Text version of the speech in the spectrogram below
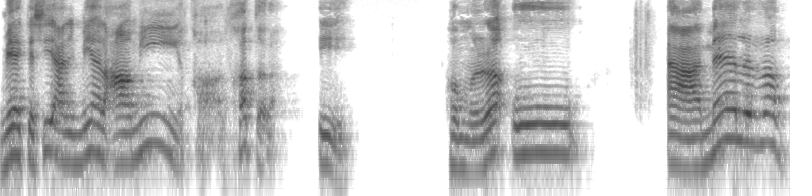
مياه كثيرة عن المياه العميقة الخطرة. إيه؟ هم رأوا أعمال الرب.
